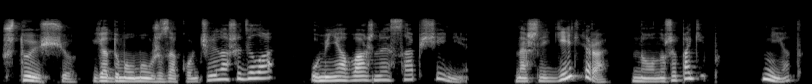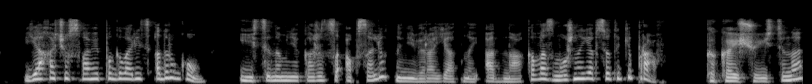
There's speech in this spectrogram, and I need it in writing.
«Что еще? Я думал, мы уже закончили наши дела. У меня важное сообщение. Нашли Гитлера, но он уже погиб». «Нет, я хочу с вами поговорить о другом. Истина мне кажется абсолютно невероятной, однако, возможно, я все-таки прав». «Какая еще истина?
